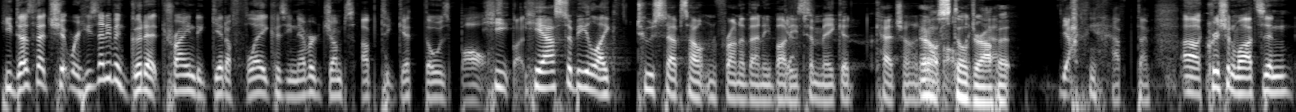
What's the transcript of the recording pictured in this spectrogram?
he does that shit where he's not even good at trying to get a flag because he never jumps up to get those balls. He but he has to be like two steps out in front of anybody Yes. to make a catch on a. And I'll ball still like drop that. it. Yeah, yeah, half the time. Uh, Christian Watson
